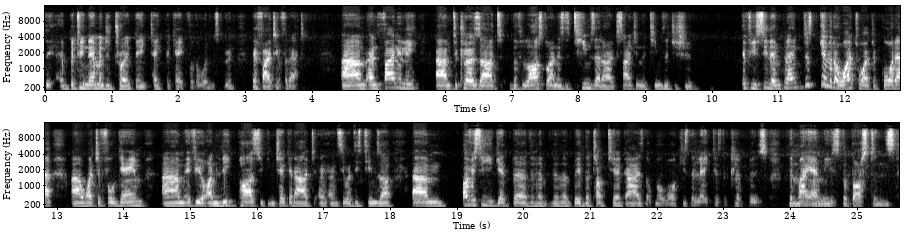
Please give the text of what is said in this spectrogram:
the, between them and Detroit they take the cake for the wooden spoon. They're fighting for that. Um, and finally, um, to close out, the last one is the teams that are exciting, the teams that you should if you see them playing, just give it a watch, watch a quarter, uh, watch a full game. Um, if you're on League Pass, you can check it out and, and see what these teams are. Um, obviously you get the the, the the the, the top tier guys, the Milwaukee's, the Lakers, the Clippers, the Miami's, the Boston's,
